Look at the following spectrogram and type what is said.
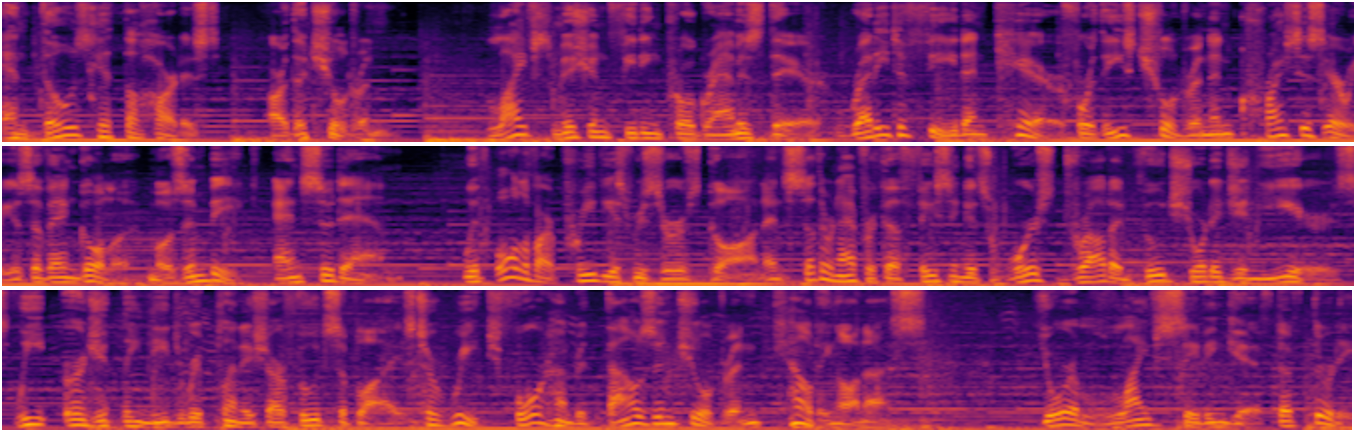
and those hit the hardest are the children. Life's Mission Feeding Program is there, ready to feed and care for these children in crisis areas of Angola, Mozambique, and Sudan. With all of our previous reserves gone and Southern Africa facing its worst drought and food shortage in years, we urgently need to replenish our food supplies to reach 400,000 children counting on us. Your life saving gift of $30,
